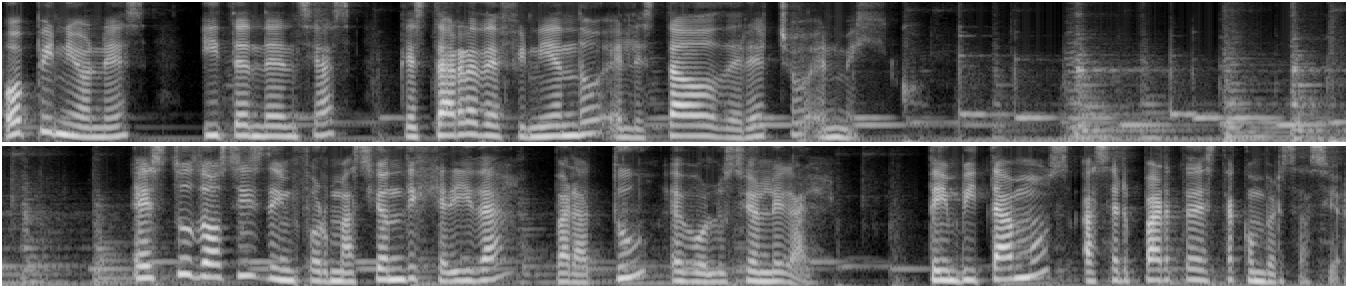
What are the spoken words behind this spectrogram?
opiniones y tendencias que está redefiniendo el Estado de Derecho en México. Es tu dosis de información digerida para tu evolución legal. Te invitamos a ser parte de esta conversación.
